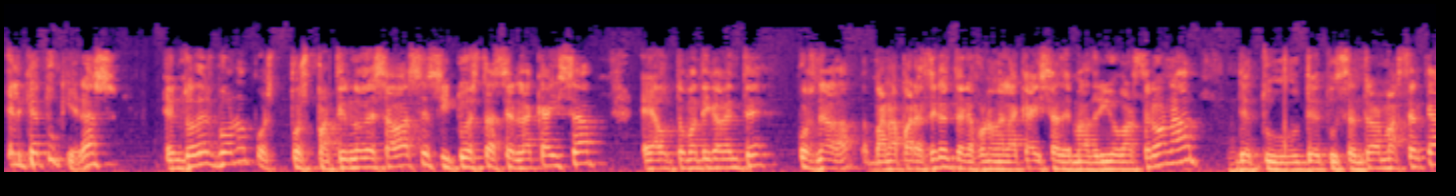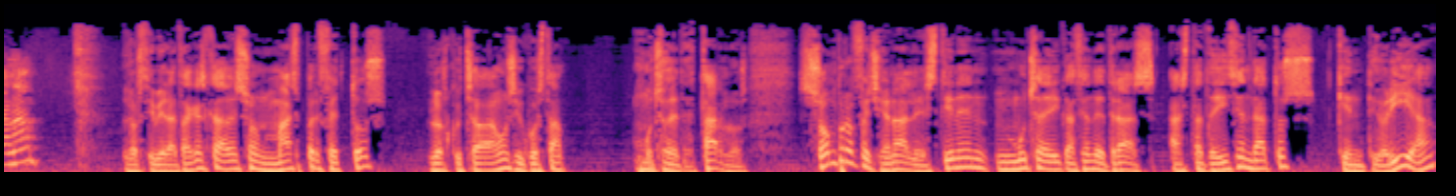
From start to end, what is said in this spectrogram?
el que tú quieras. Entonces, bueno, pues, pues partiendo de esa base, si tú estás en la Caixa, eh, automáticamente, pues nada, van a aparecer el teléfono de la Caixa de Madrid o Barcelona, de tu, de tu central más cercana. Los ciberataques cada vez son más perfectos, lo escuchábamos y cuesta mucho detectarlos. Son profesionales, tienen mucha dedicación detrás, hasta te dicen datos que en teoría,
